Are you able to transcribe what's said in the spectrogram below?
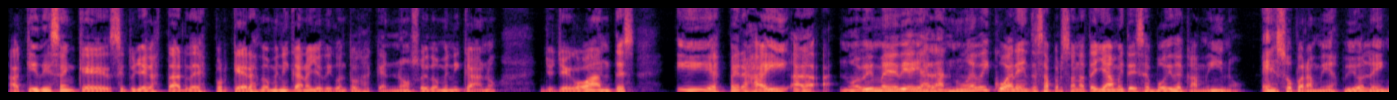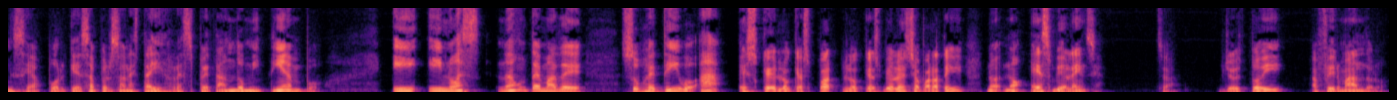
aquí dicen que si tú llegas tarde es porque eres dominicano. Yo digo entonces que no soy dominicano. Yo llego antes y esperas ahí a las nueve y media y a las nueve y cuarenta esa persona te llama y te dice voy de camino. Eso para mí es violencia porque esa persona está irrespetando mi tiempo. Y, y no, es, no es un tema de subjetivo. Ah, es que lo que es, lo que es violencia para ti, no, no, es violencia. O sea, yo estoy afirmándolo.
